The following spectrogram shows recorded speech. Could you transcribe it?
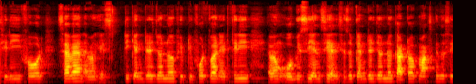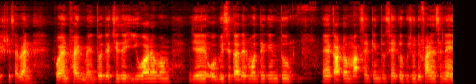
three four seven এবং এসটি ক্যান্ডিডেটের জন্য fifty four point eight three এবং ওবিসি এনসিএল সেসব ক্যান্ডিডেটের জন্য কাট অফ মার্কস কিন্তু সিক্সটি সেভেন পয়েন্ট ফাইভ মেন তো দেখছি যে ইউআর এবং যে ওবিসি তাদের মধ্যে কিন্তু কাট অফ মার্কসের কিন্তু সেরকম কিছু ডিফারেন্স নেই।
